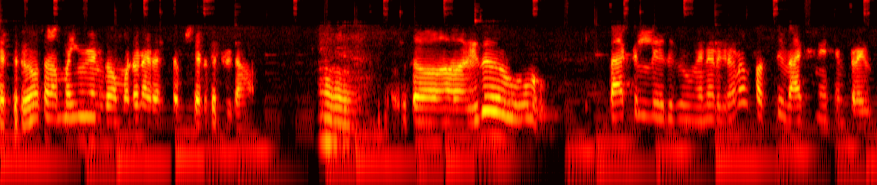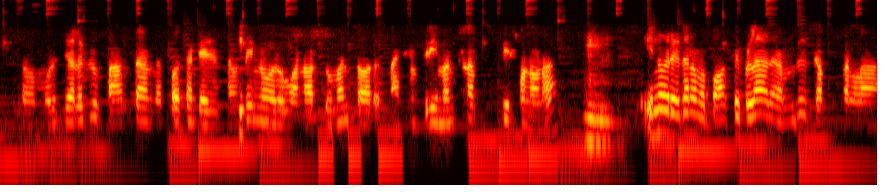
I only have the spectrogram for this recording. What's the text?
எடுத்துருக்கோம் ஸோ நம்ம யூனியன் கவர்மெண்ட்டும் நிறைய ஸ்டெப்ஸ் எடுத்துட்டு இருக்காங்க. ஸோ இது பேட்டில் இதுக்கு என்ன எடுக்கிறாங்கன்னா ஃபர்ஸ்ட் வேக்சினேஷன் ட்ரைவ் ஸோ முடிஞ்ச அளவுக்கு ஃபாஸ்டா அந்த பர்சன்டேஜஸ் வந்து இன்னும் ஒரு one or two months or maximum three months நம்ம இன்க்ரீஸ் பண்ணோம்னா இன்னொரு இதை நம்ம பாசிபிளா அதை வந்து கம்மி பண்ணலாம்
